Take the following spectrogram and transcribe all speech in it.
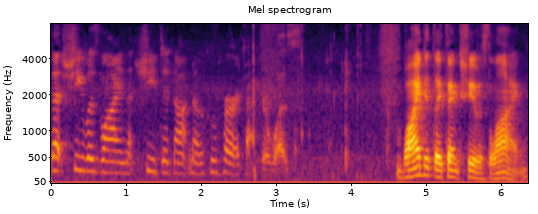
that she was lying, that she did not know who her attacker was. Why did they think she was lying?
